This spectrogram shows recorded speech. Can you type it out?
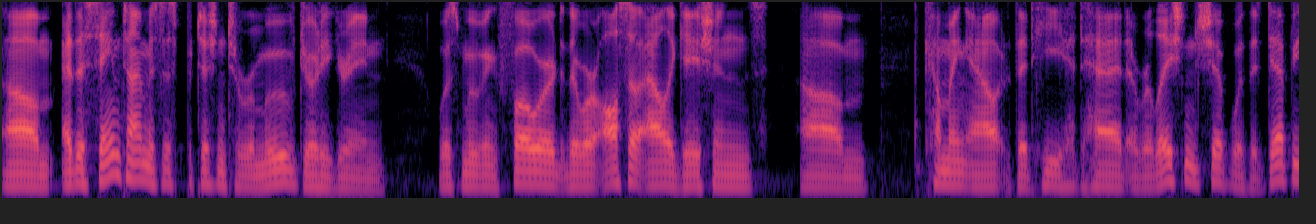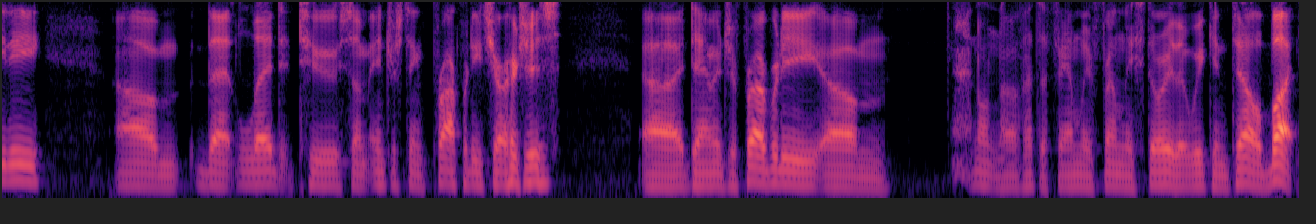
Um, at the same time as this petition to remove Jody Greene was moving forward, there were also allegations um, coming out that he had had a relationship with a deputy um, that led to some interesting property charges, uh, damage of property. Um, I don't know if that's a family friendly story that we can tell, but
